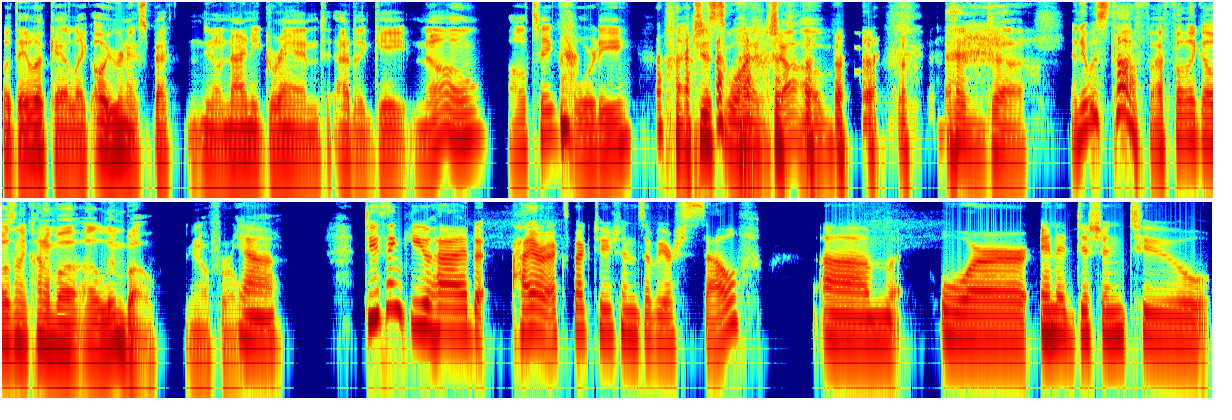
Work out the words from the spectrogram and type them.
But they look at it like, oh, you're gonna expect, you know, 90 grand out of the gate. No, I'll take 40. I just want a job. and uh and it was tough. I felt like I was in kind of a, a limbo, you know, for a Yeah. while. Do you think you had higher expectations of yourself, um, or in addition to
